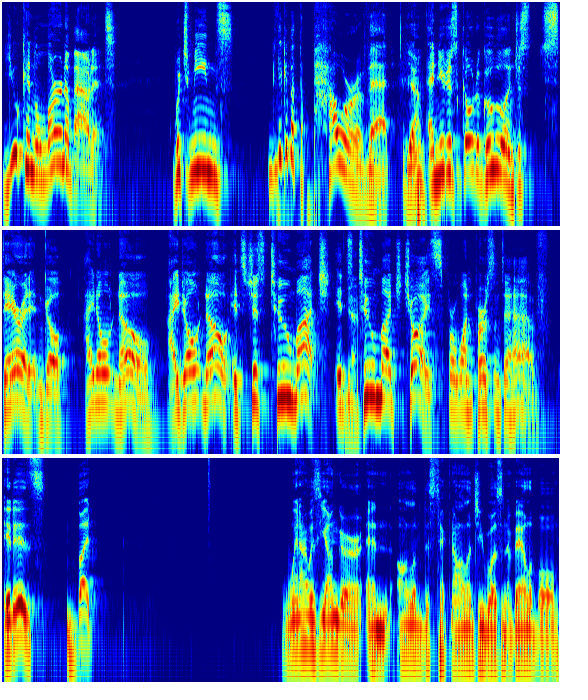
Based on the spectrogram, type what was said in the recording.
you can learn about it. Which means think about the power of that. Yeah. And you just go to Google and just stare at it and go, I don't know. I don't know. It's just too much. It's Yeah. too much choice for one person to have. It is. But when I was younger and all of this technology wasn't available,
